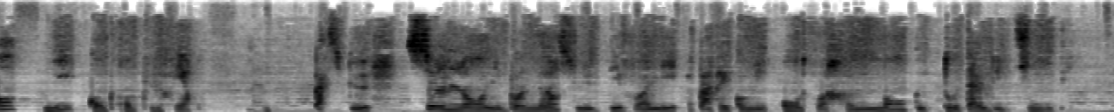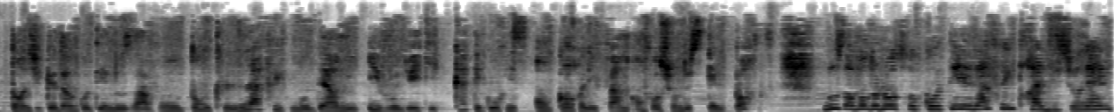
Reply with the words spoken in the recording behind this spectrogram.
On n'y comprend plus rien. Parce que selon les bonnes mœurs, le dévoilé apparaît comme une honte, voire un manque total de dignité. Tandis que d'un côté, nous avons donc l'Afrique moderne évoluée qui catégorise encore les femmes en fonction de ce qu'elles portent. Nous avons de l'autre côté l'Afrique traditionnelle,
